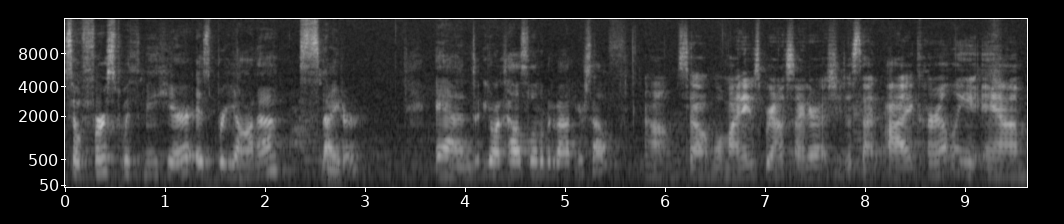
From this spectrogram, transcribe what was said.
So, first with me here is Brianna Snyder, and you want to tell us a little bit about yourself? Um, so, well, my name is Brianna Snyder, as she just said. I currently am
